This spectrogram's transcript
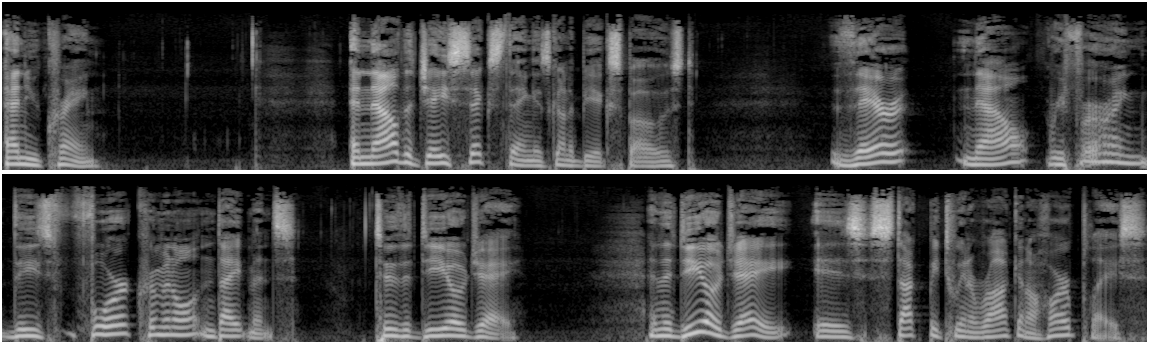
and Ukraine. And now the J6 thing is going to be exposed. They're now referring these four criminal indictments to the DOJ. And the DOJ is stuck between a rock and a hard place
